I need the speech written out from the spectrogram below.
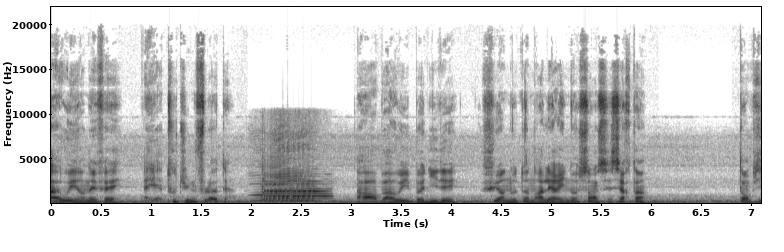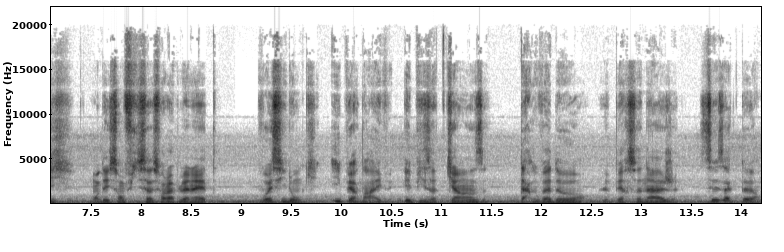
Ah, oui, en effet, il y a toute une flotte. Ah bah oui, bonne idée. Fuir nous donnera l'air innocent, c'est certain. Tant pis, on descend Fissa sur la planète. Voici donc Hyperdrive, épisode 15, Dark Vador, le personnage, ses acteurs.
